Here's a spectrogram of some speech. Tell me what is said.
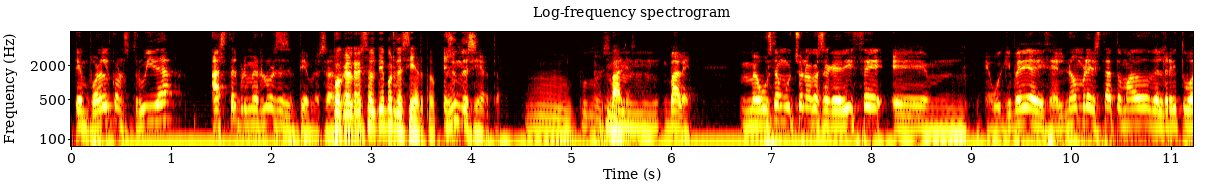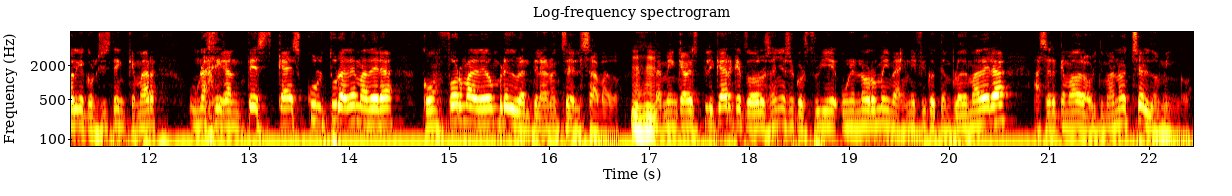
temporal construida hasta el primer lunes de septiembre. o sea, Porque el resto del tiempo es desierto. Es un desierto. Mm, puto sí. Vale. Mm, vale. Me gusta mucho una cosa que dice eh, en Wikipedia. Dice, el nombre está tomado del ritual que consiste en quemar una gigantesca escultura de madera con forma de hombre durante la noche del sábado. También cabe explicar que todos los años se construye un enorme y magnífico templo de madera a ser quemado la última noche, el domingo.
